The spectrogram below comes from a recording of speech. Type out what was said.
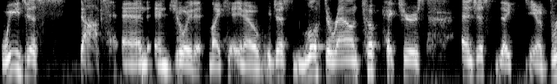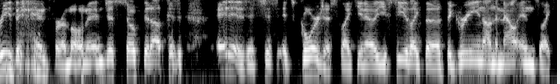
we just stopped and enjoyed it. Like, you know, we just looked around, took pictures, and just like, you know, breathed it in for a moment and just soaked it up because it is. It's just, it's gorgeous. Like, you know, you see like the the green on the mountains. Like,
